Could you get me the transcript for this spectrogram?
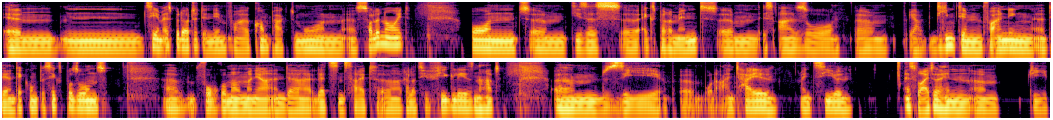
Ähm, CMS bedeutet in dem Fall Compact Muon Solenoid. Und ähm, dieses äh, Experiment ähm, ist also, ähm, ja, dient dem vor allen Dingen äh, der Entdeckung des Higgs-Bosons, äh, worüber man ja in der letzten Zeit äh, relativ viel gelesen hat. Ähm, sie äh, oder ein Teil, ein Ziel ist weiterhin ähm, die,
